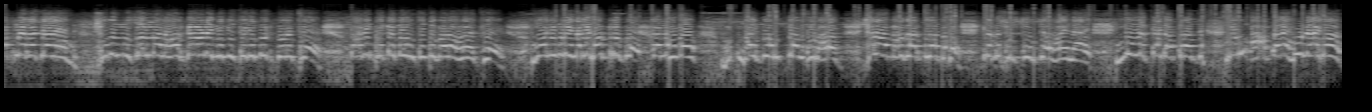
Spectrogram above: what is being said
আপনারা জানেন, শুধু মুসলমান হওয়ার কারণে বিবিসি রিপোর্ট করেছে, পানি থেকে বঞ্চিত করা হয়েছে। মণিপুরি নারী ভদ্রকে ভারত সারা বাজার তুলে থেকে। কিন্তু সুস্থ বিচার হয় নাই? নিউ একটা আপনারা যে- নিউ- আপনারা হুন আই নট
